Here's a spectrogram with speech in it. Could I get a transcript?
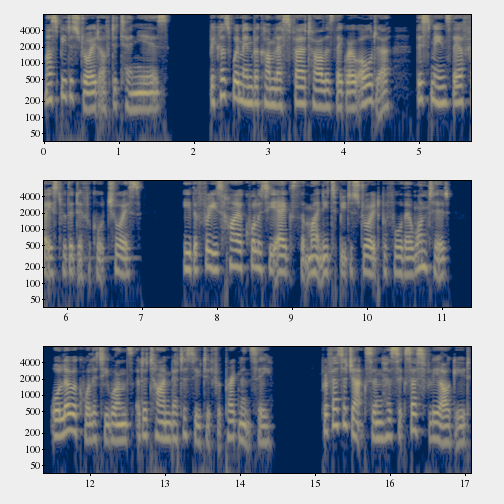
must be destroyed after 10 years. Because women become less fertile as they grow older, this means they are faced with a difficult choice either freeze higher quality eggs that might need to be destroyed before they're wanted, or lower quality ones at a time better suited for pregnancy. Professor Jackson has successfully argued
